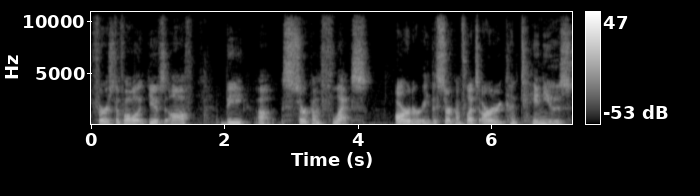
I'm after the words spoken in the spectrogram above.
First of all, it gives off the uh, circumflex artery. The circumflex artery continues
